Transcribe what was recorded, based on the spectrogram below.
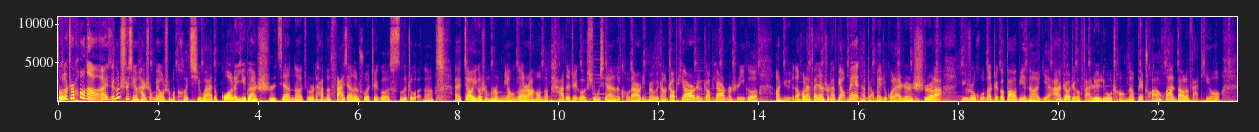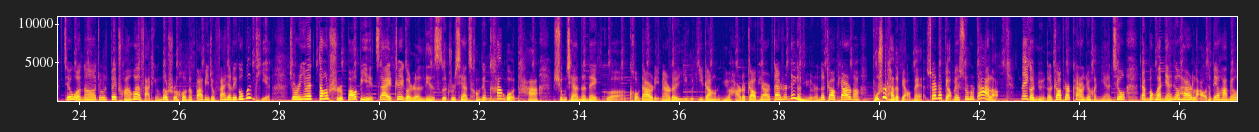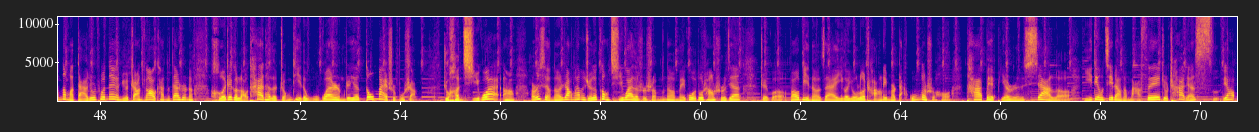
走了之后呢，哎，这个事情还是没有什么可奇怪的。过了一段时间呢，就是他们发现了说这个死者呢，哎，叫一个什么什么名字，然后呢，他的这个胸前的口袋里面有一张照片，这个照片呢是一个啊女的，后来发现是他表妹，他表妹就过来认尸了。于是乎呢，这个包庇呢也按照这个法律流程呢被传唤到了法庭。结果呢，就是被传唤法庭的时候呢，芭比就发现了一个问题，就是因为当时芭比在这个人临死之前曾经看过他胸前的那个口袋里面的一个一张女孩的照片，但是那个女人的照片呢，不是他的表妹，虽然他表妹岁数大了。那个女的照片看上去很年轻，但甭管年轻还是老，她变化没有那么大。就是说，那个女的长得挺好看的，但是呢，和这个老太太的整体的五官什么这些都 match 不上，就很奇怪啊。而且呢，让他们觉得更奇怪的是什么呢？没过多长时间，这个包庇呢，在一个游乐场里面打工的时候，他被别人下了一定剂量的吗啡，就差点死掉。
